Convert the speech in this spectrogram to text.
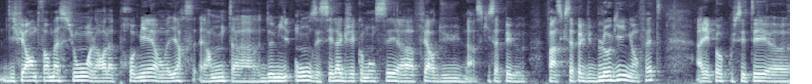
différentes formations. Alors la première, on va dire, elle remonte à 2011 et c'est là que j'ai commencé à faire du, bah, ce qui s'appelle enfin, du blogging en fait, à l'époque où c'était euh,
